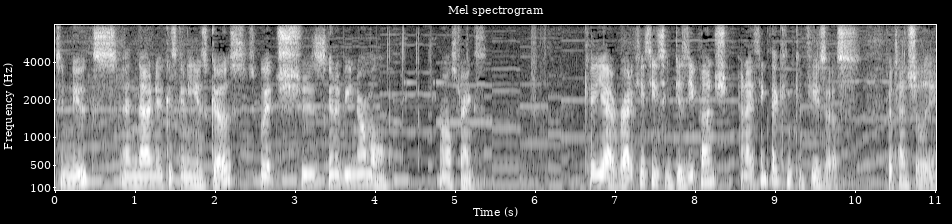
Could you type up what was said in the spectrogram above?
to Nukes, and now Nuke is going to use Ghost, which is going to be normal, normal strength. Okay, yeah, Raticate's using Dizzy Punch, and I think that can confuse us, potentially.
